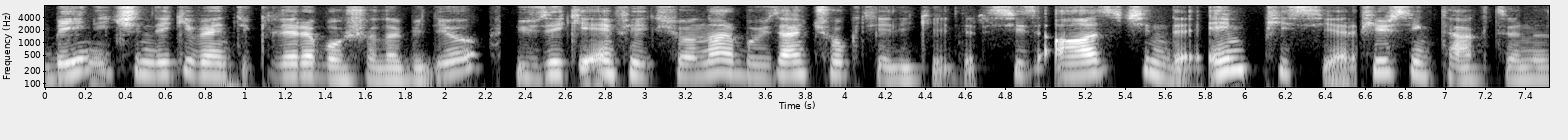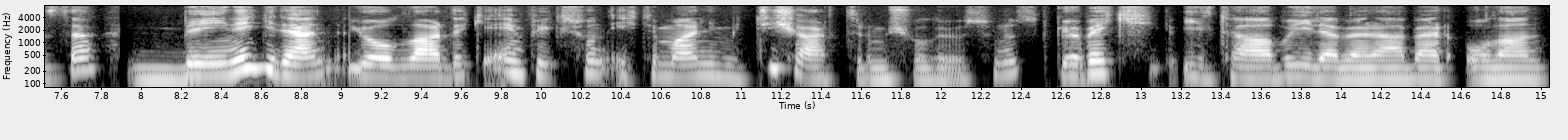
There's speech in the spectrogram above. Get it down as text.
beyin içindeki ventriküllere boşalabiliyor. Yüzdeki enfeksiyonlar bu yüzden çok tehlikelidir. Siz ağız içinde en pis yere piercing taktığınızda beyne giden yollardaki enfeksiyon ihtimalini müthiş arttırmış oluyorsunuz. Göbek iltihabı ile beraber olan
